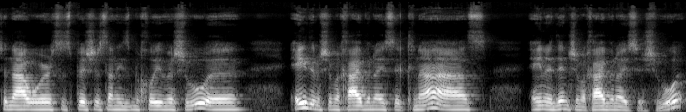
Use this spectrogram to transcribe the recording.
so now we're suspicious and he's mechuyev shvuah. Edim shemechayv b'noise knas, ein adin shemechayv b'noise shvuah.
